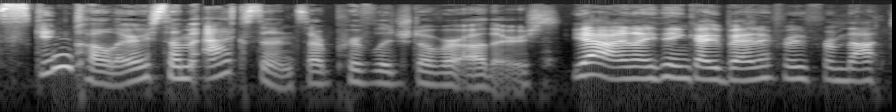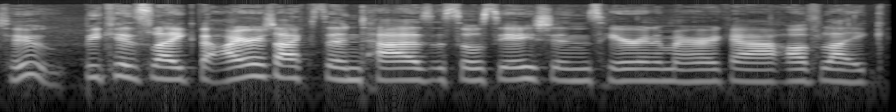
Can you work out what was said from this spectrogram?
skin color, some accents are privileged over others. Yeah, and I think I benefit from that too because like the Irish accent has associations here in America of like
